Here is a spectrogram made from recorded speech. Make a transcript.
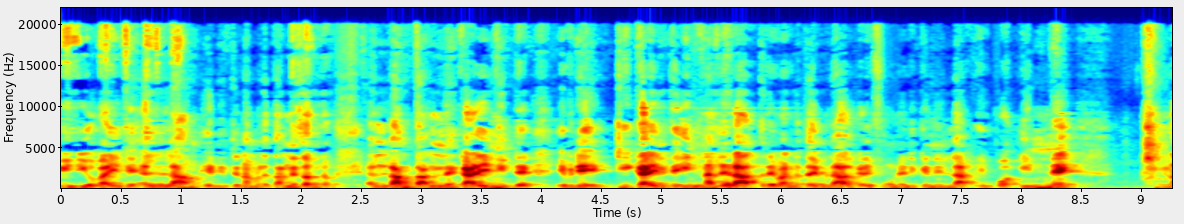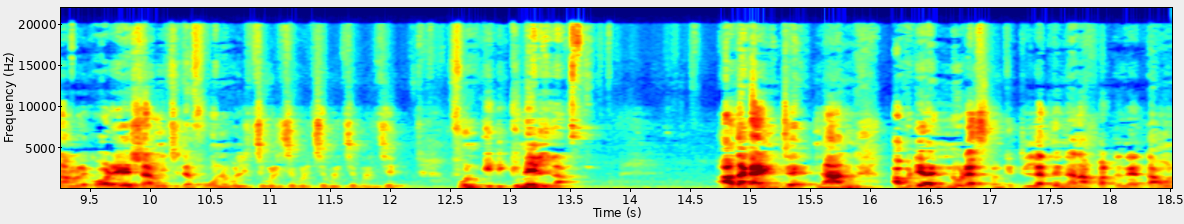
വീഡിയോ വൈറ്റ് എല്ലാം എഡിറ്റ് നമ്മൾ തന്നിട്ടുണ്ട് എല്ലാം തന്നെ കഴിഞ്ഞിട്ട് ഇവിടെ എത്തി കഴിഞ്ഞിട്ട് ഇന്നലെ രാത്രി വന്ന ടൈമിൽ ആൾക്കാർ ഫോൺ എടുക്കുന്നില്ല. ഇപ്പോൾ ഇന്നെ നമ്മൾ കുറേ ശ്രമിച്ചിട്ട് ഫോൺ വിളിച്ച് വിളിച്ച് വിളിച്ച് വിളിച്ച് വിളിച്ച് ഫോൺ എടുക്കുന്നില്ല. അത് കഴിഞ്ഞിട്ട് ഞാൻ അവിടെ ഒന്നും റെസ്പോണ്ട് കിട്ടില്ലാത്ത ഞാൻ അപ്പത്തന്നെ ടൗൺ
